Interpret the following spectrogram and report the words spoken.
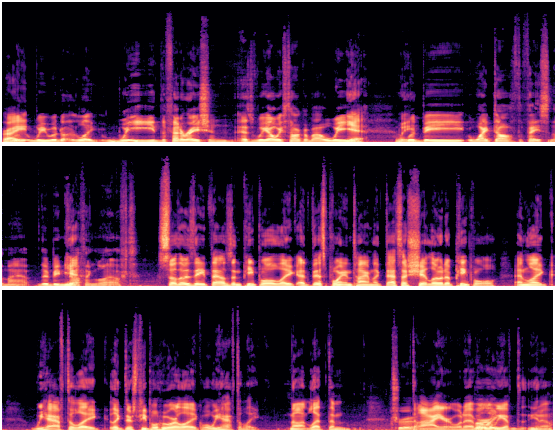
right We, we would like we the Federation, as we always talk about, we Yeah, we. would be wiped off the face of the map. There'd be Yeah. nothing left. so those 8000 people like at this point in time like that's a shitload of people and like we have to like like there's people who are like well we have to like not let them True. die or whatever like, we have to you know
